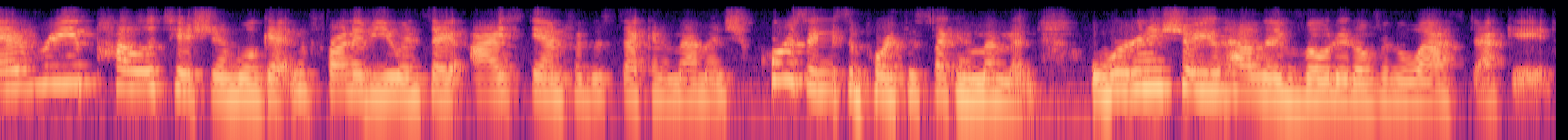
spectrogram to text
every politician will get in front of you and say, I stand for the Second Amendment. Of course, I support the Second Amendment. Well, we're going to show you how they voted over the last decade.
